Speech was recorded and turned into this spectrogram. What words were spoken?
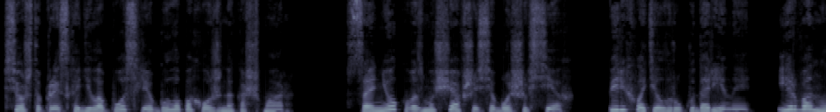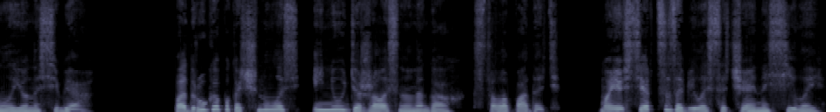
Все, что происходило после, было похоже на кошмар. Санек, возмущавшийся больше всех, перехватил руку Дарины и рванул ее на себя. Подруга покачнулась и не удержалась на ногах, стала падать. Мое сердце забилось с отчаянной силой.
